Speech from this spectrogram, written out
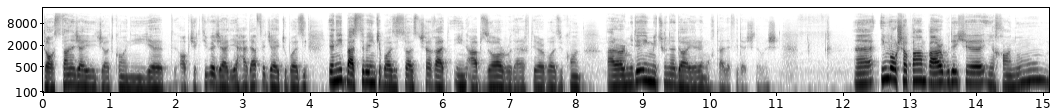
داستان جدید ایجاد کنی یه ابجکتیو جدید یه هدف جدید تو بازی. یعنی بسته به اینکه بازی ساز چقدر این ابزار رو در اختیار بازیکن قرار میده این می‌تونه دایره مختلفی داشته باشه. این workshop هم قرار بوده که این خانوم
